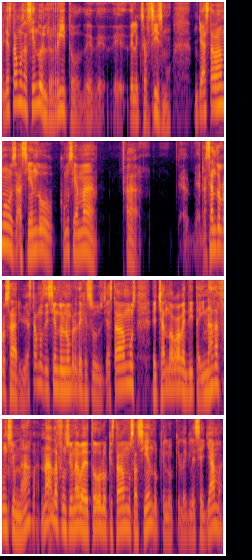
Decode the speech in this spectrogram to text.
ya estábamos haciendo el rito de, del exorcismo. Ya estábamos haciendo, ¿cómo se llama? Ah, rezando el rosario, ya estábamos diciendo el nombre de Jesús, ya estábamos echando agua bendita y nada funcionaba, nada funcionaba de todo lo que estábamos haciendo, que lo que la iglesia llama,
